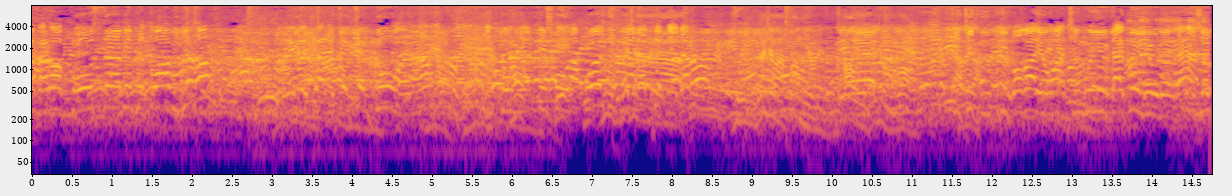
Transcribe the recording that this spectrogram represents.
မကတော့ဖိုး7ဖြစ်သွားပြီရနော်ဒီကကြတဲ့ကြိတ်ကြိတ်တိုးပါလားနော် ပုံရတင်ပေါ်တာပွဲစစ်ပြန်တော့ဖြစ်နေတယ်နော် ဘယ်ကြမှာပေါက်များနေတယ်ပေါက်ဘယ်ကြမှာပေါက် ချစ်သူပြည်ဘောကယုံကအချင်းခွင်းလိုက်ပိတ်လေးကိုလည်းလိုင်းအောင်ရှယ်လေး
